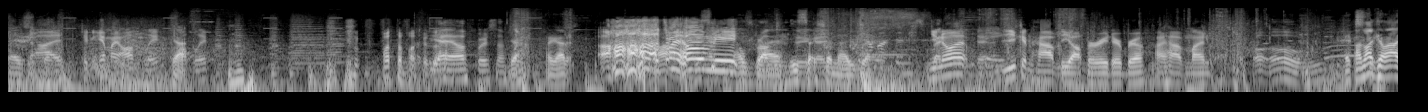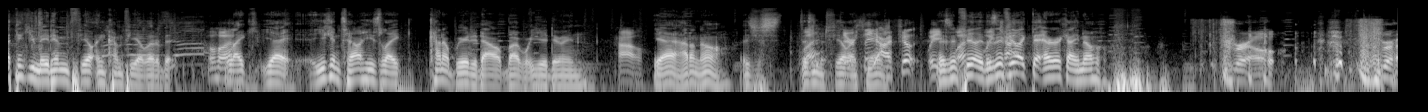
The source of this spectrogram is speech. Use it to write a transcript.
Nice. Nice. Can you get my off lane? Yeah. Off lane? Mm-hmm. what the fuck was that? Yeah, yeah, of course. I'm Yeah, I got it. Ah, that's my homie! Nice brought guy. him to He's you such a nice guy. You know what? You can have the operator, bro. I have mine. Oh, oh. I'm not gonna lie. I think you made him feel uncomfy a little bit. What? Like, yeah, you can tell he's like kind of weirded out by what you're doing. How? Yeah, I don't know. It just doesn't What? feel Seriously? like him. I feel. Wait. doesn't what? feel. Wait, doesn't feel like the Eric I know. bro. bro.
